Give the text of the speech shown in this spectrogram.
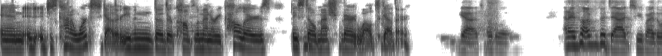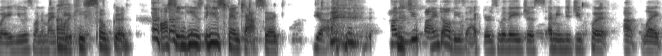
And it, it just kind of works together. Even though they're complementary colors, they still mm-hmm. mesh very well together. Yeah, totally. And I love the dad too, by the way. He was one of my favorites. Oh, he's so good. Austin, he's he's fantastic. Yeah. How did you find all these actors? Were they just, I mean, did you put up like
